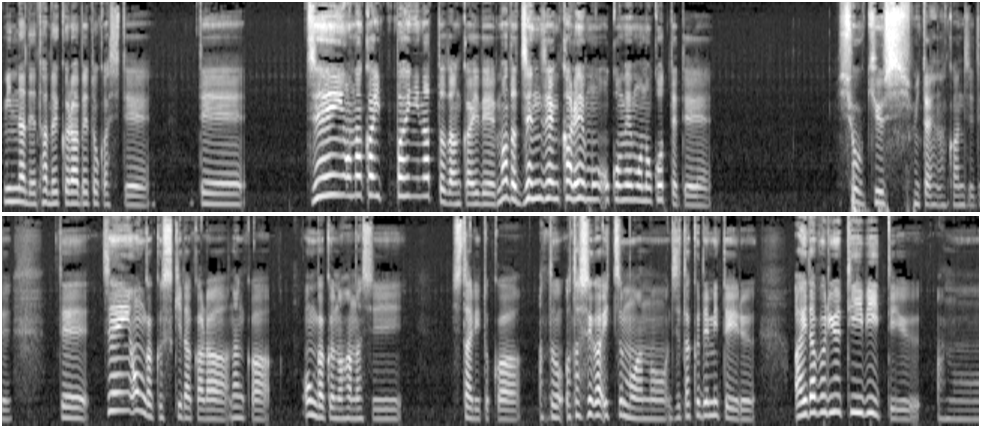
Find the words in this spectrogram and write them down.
みんなで食べ比べとかして、で、全員お腹いっぱいになった段階で、まだ全然カレーもお米も残ってて、小休止みたいな感じで。で、全員音楽好きだから、なんか、音楽の話したりとか、あと、私がいつもあの、自宅で見ている IWTV っていう、あの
